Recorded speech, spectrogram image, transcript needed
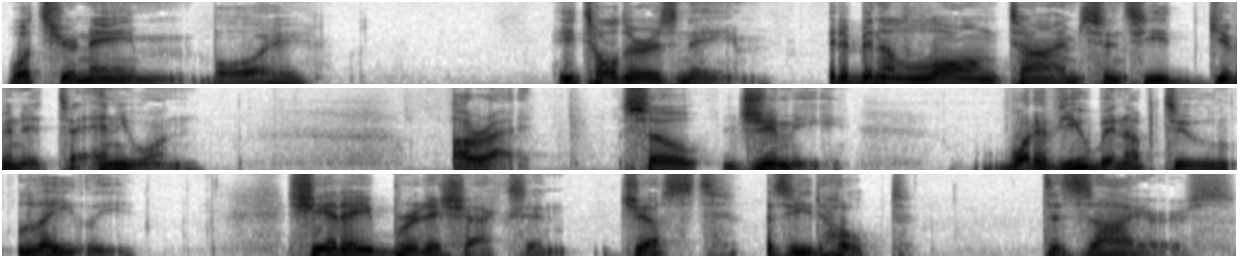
What's your name, boy? He told her his name. It had been a long time since he'd given it to anyone. All right, so Jimmy, what have you been up to lately? She had a British accent, just as he'd hoped. Desires.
